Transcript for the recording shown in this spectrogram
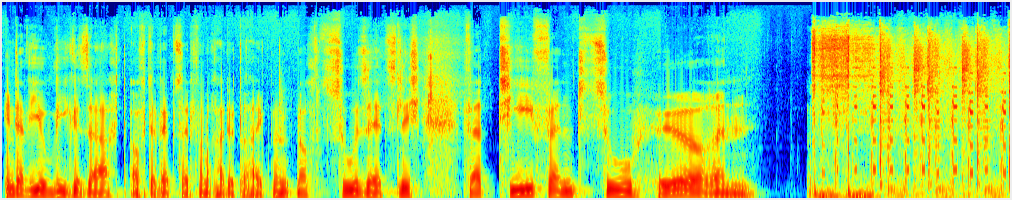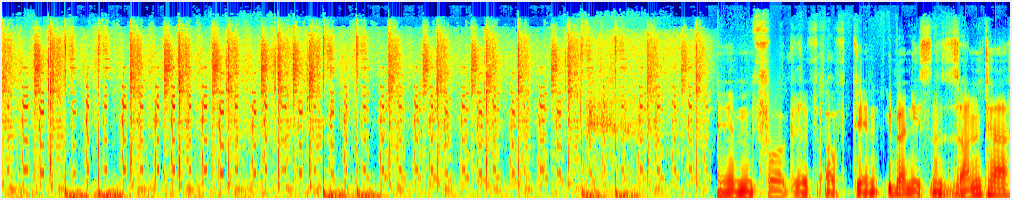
Interview, wie gesagt, auf der Website von Radio Dreieckland noch zusätzlich vertiefend zu hören. Im Vorgriff auf den übernächsten Sonntag.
